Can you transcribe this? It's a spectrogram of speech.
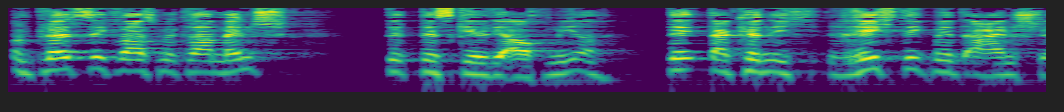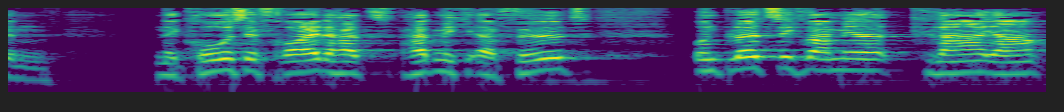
Und plötzlich war es mir klar, Mensch, das gilt ja auch mir. Da kann ich richtig mit einstimmen. Eine große Freude hat, hat mich erfüllt. Und plötzlich war mir klar, ja,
